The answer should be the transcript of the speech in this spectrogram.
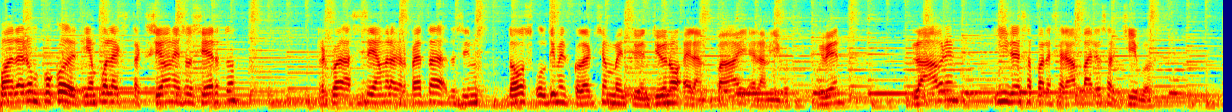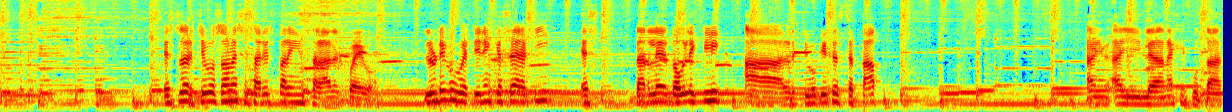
Va a dar un poco de tiempo la extracción, eso es cierto. Recuerda, así se llama la carpeta The Sims 2 Ultimate Collection 2021 el, by el amigo. Muy bien. La abren y desaparecerán varios archivos. Estos archivos son necesarios para instalar el juego. Lo único que tienen que hacer aquí es darle doble clic al archivo que dice Setup. Ahí le dan a ejecutar.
